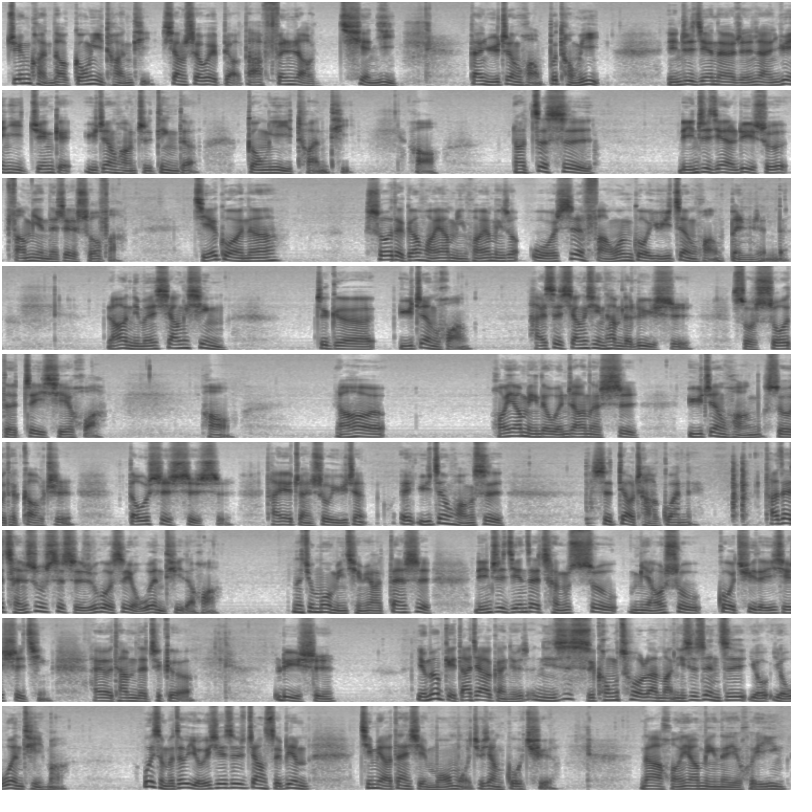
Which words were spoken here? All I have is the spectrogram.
捐款到公益团体，向社会表达纷扰歉意，但于正煌不同意。林志坚呢，仍然愿意捐给于正煌指定的公益团体。好，那这是林志坚的律师方面的这个说法。结果呢，说的跟黄阳明，黄阳明说我是访问过于正煌本人的。然后你们相信这个于正煌，还是相信他们的律师所说的这些话？好，然后。黄阳明的文章呢，是于正煌所有的告知都是事实，他也转述于正，诶，于正煌是是调查官呢，他在陈述事实，如果是有问题的话，那就莫名其妙。但是林志坚在陈述描述过去的一些事情，还有他们的这个律师，有没有给大家的感觉？你是时空错乱吗？你是认知有有问题吗？为什么都有一些是这样随便轻描淡写抹抹就这样过去了？那黄阳明呢也回应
